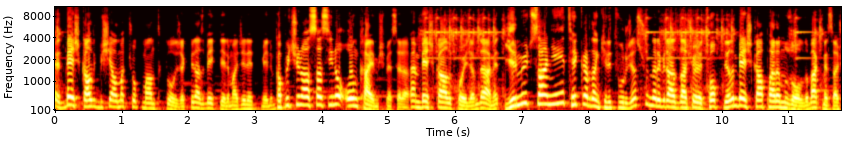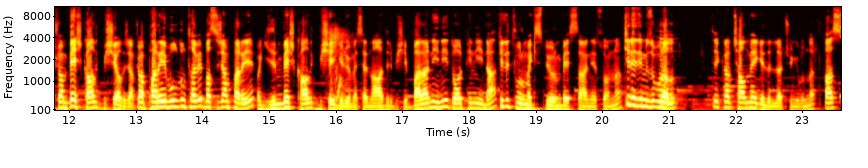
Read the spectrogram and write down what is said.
Evet 5K'lık bir şey almak çok mantıklı olacak. Biraz bekleyelim acele etmeyelim. Cappuccino Assassino 10K'ymış mesela. Ben 5K'lık koyacağım devam et. 23 saniyeye tekrardan kilit vuracağız. Şunları biraz daha şöyle toplayalım. 5K paramız oldu. Bak mesela şu an 5K'lık bir şey alacağım. Şu an parayı buldum tabi basacağım parayı. Bak 25K'lık bir şey geliyor mesela nadir bir şey. Bananini Dolpinina. Kilit vurmak istiyorum 5 saniye sonra. Kilidimizi vuralım. Tekrar çalmaya gelirler çünkü bunlar. Bas.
